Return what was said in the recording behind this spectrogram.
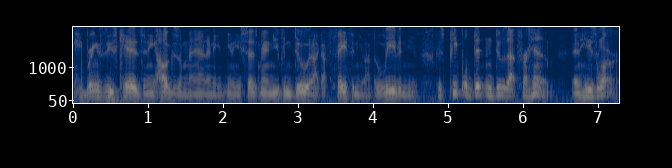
he brings these kids and he hugs them, man, and he, and he says, "Man, you can do it. I got faith in you. I believe in you." Because people didn't do that for him, and he's learned.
